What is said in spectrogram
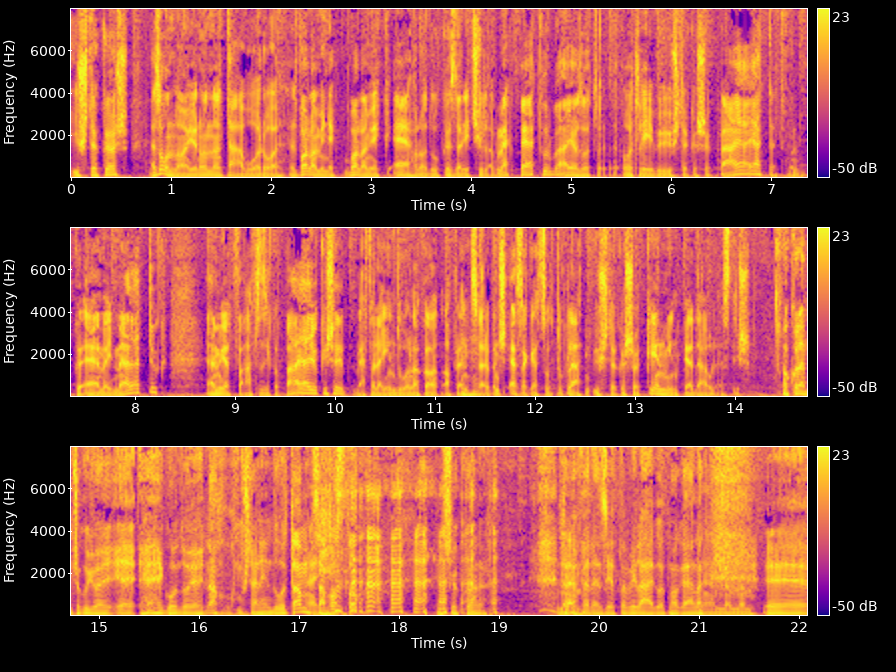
üstökös, ez onnan jön, onnan távolról. Tehát valaminek, valamelyik elhaladó közeli csillag megperturbálja az ott, ott lévő üstökösök pályáját, tehát elmegy mellettük, emiatt változik a pályájuk, és befele indulnak a naprendszerben. És ezeket szoktuk látni üstökösökként, mint például ezt is. Akkor nem csak úgy van, hogy eh, gondolja, hogy na, most elindultam, Egy. szavaztok, és akkor felfedezi a világot magának. Nem, nem, nem. Ö,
